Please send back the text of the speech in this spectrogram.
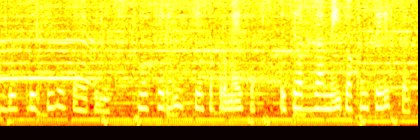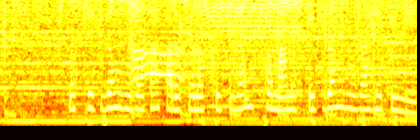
de Deus precisa se arrepender. Se nós queremos que essa promessa, esse avivamento aconteça, nós precisamos nos voltar para o Senhor, nós precisamos clamar, nós precisamos nos arrepender.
